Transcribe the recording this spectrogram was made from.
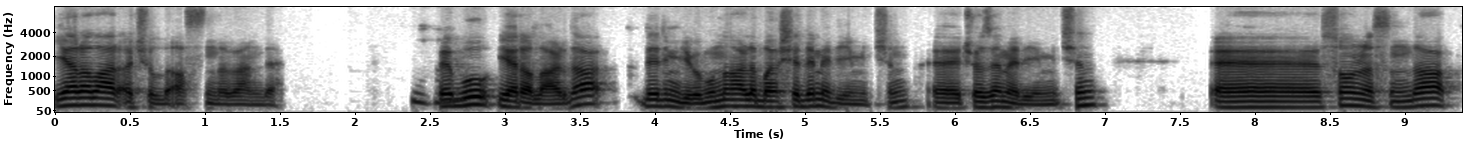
yaralar açıldı aslında bende. Hı hı. Ve bu yaralarda dediğim gibi bunlarla baş edemediğim için, e, çözemediğim için e, sonrasında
